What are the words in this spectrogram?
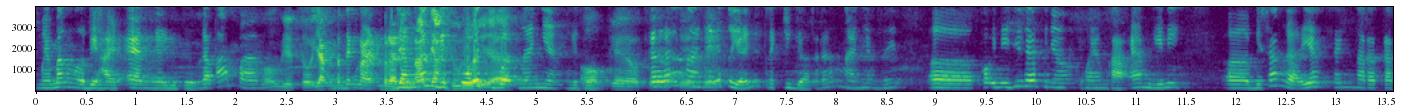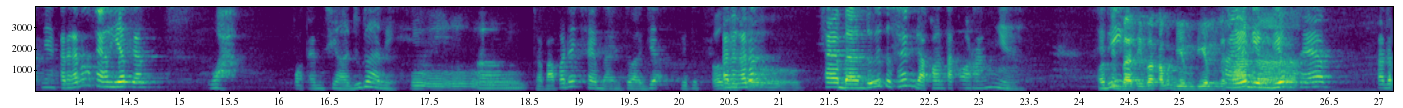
memang lebih high end kayak gitu nggak apa-apa Oh gitu. Yang penting na- berani jangan nanya dulu ya. buat nanya gitu Oke oke. kadang-kadang oke, nanya oke. itu ya ini trik juga kadang-kadang nanya misalnya eh kok ini Ji saya punya UMKM gini eh, bisa nggak ya saya minta red card-nya kadang-kadang saya lihat kan wah potensial juga nih Hmm, hmm, hmm, hmm. Em, nggak apa-apa deh saya bantu aja gitu Oh, kadang-kadang gitu. saya bantu itu saya nggak kontak orangnya Oh, jadi tiba-tiba kamu diem-diem ke saya sana. diam-diam saya pada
